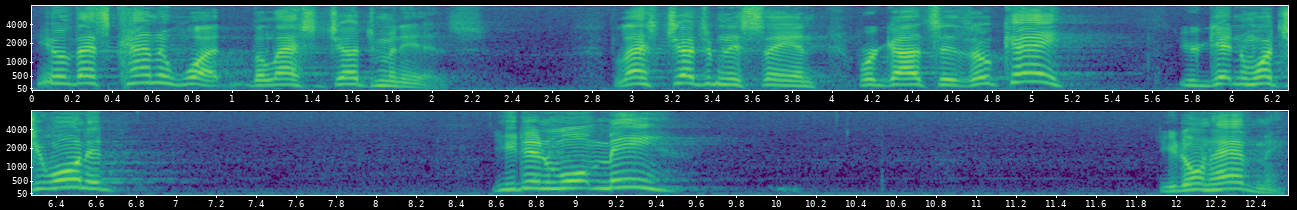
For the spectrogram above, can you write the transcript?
you know, that's kind of what the last judgment is. The last judgment is saying, where God says, okay, you're getting what you wanted. You didn't want me. You don't have me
